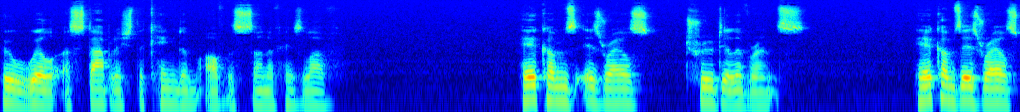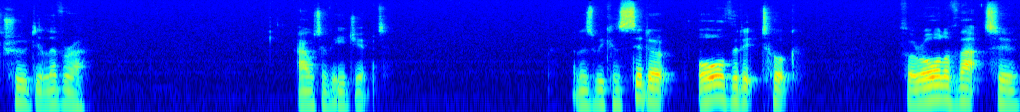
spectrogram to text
who will establish the kingdom of the Son of his love. Here comes Israel's true deliverance. Here comes Israel's true deliverer out of Egypt. And as we consider all that it took for all of that to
